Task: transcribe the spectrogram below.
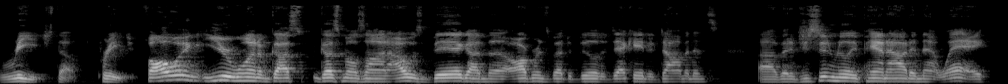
Preach, though. Preach. Following year one of Gus, Gus Malzahn, I was big on the Auburn's about to build a decade of dominance, uh, but it just didn't really pan out in that way.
